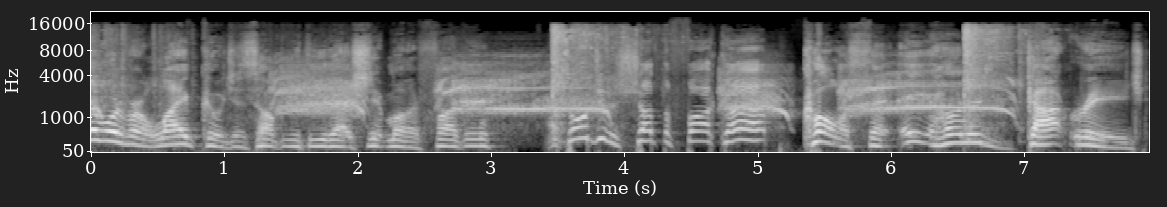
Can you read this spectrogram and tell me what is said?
Let one of our life coaches help you through that shit, motherfucker. I told you to shut the fuck up. Call us at 800 Got Rage,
